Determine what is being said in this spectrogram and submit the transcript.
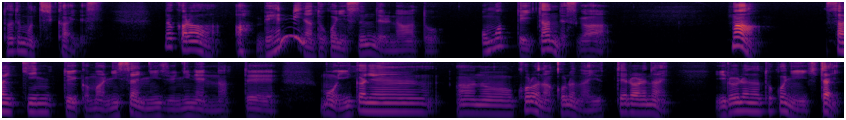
とても近いです。だからあ便利なとこに住んでるなと思っていたんですがまあ最近というかまあ2022年になってもういい加減あのコロナコロナ言ってられないいろいろなとこに行きたい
